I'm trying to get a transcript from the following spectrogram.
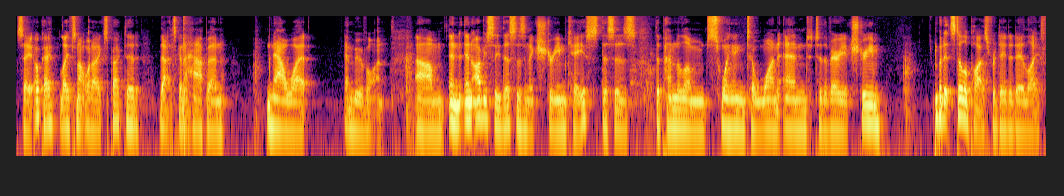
say, okay, life's not what I expected. That's going to happen. Now what? and move on. Um, and and obviously this is an extreme case. This is the pendulum swinging to one end to the very extreme. But it still applies for day to day life.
